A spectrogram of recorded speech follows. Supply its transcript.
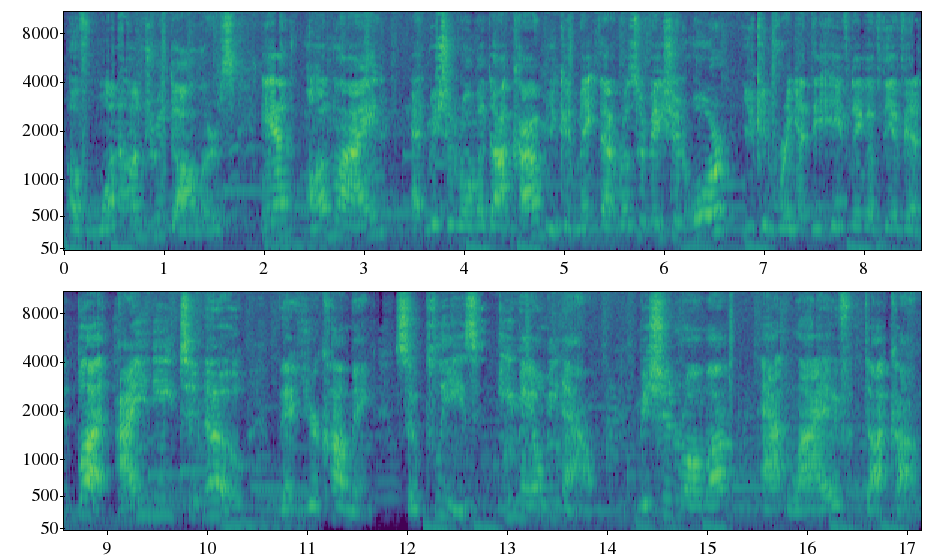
of $100 and online at missionroma.com you can make that reservation or you can bring it the evening of the event. But I need to know that you're coming. So please email me now, missionroma at live.com.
